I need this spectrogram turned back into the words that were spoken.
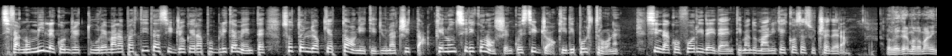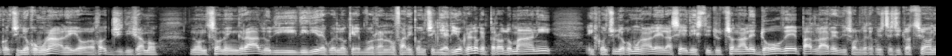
si fanno mille congetture, ma la partita si giocherà pubblicamente sotto gli occhi attoniti di una città che non si riconosce in questi giochi di poltrone. Sindaco, fuori dai denti, ma domani che cosa succederà? Lo vedremo domani in Consiglio Comunale. Io oggi diciamo, non sono in grado di, di, dire quello che vorranno fare i consiglieri. Io credo che però domani il Consiglio Comunale è la sede istituzionale dove parlare e risolvere queste situazioni.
